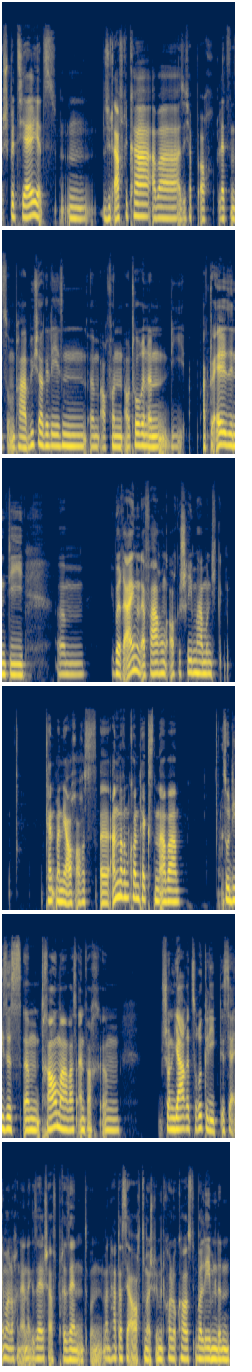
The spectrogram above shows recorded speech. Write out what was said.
speziell jetzt in Südafrika, aber also ich habe auch letztens so ein paar Bücher gelesen, ähm, auch von Autorinnen, die aktuell sind, die ähm, über ihre eigenen Erfahrungen auch geschrieben haben und ich kennt man ja auch aus äh, anderen Kontexten, aber so dieses ähm, Trauma, was einfach ähm, schon Jahre zurückliegt, ist ja immer noch in einer Gesellschaft präsent. Und man hat das ja auch zum Beispiel mit Holocaust-Überlebenden,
